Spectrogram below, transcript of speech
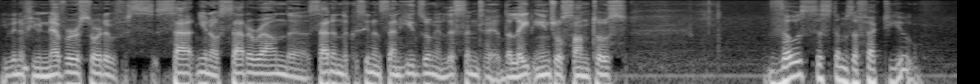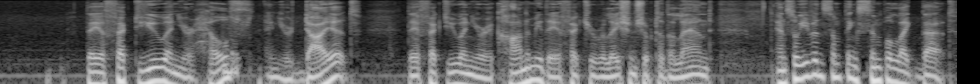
even if you never sort of sat, you know, sat around the sat in the casino in San Hizong and listened to the late Angel Santos, those systems affect you. They affect you and your health and your diet. They affect you and your economy. They affect your relationship to the land. And so, even something simple like that,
